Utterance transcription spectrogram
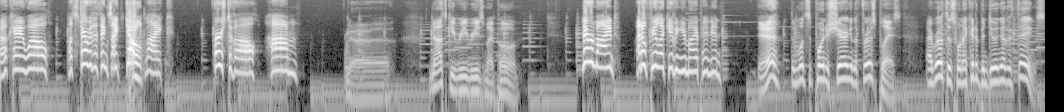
Okay, well, let's start with the things I don't like. First of all, um. Uh, Natsuki rereads my poem. Never mind. I don't feel like giving you my opinion. Yeah? Then what's the point of sharing in the first place? I wrote this when I could have been doing other things.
